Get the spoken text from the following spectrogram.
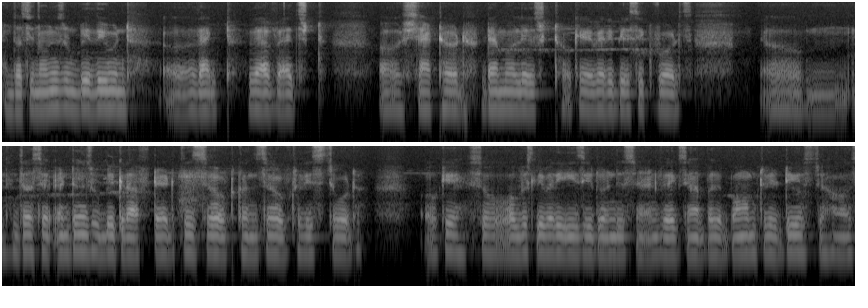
And the synonyms would be ruined uh, wrecked ravaged uh, shattered demolished okay very basic words. Um, the sentences would be crafted preserved conserved restored okay. So obviously very easy to understand. For example a bomb to reduce the house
